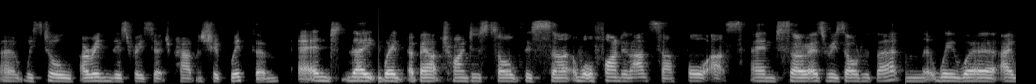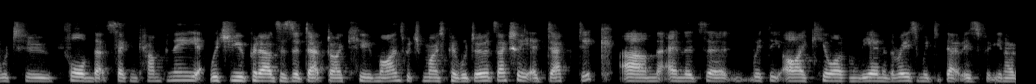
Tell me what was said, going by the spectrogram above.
uh, we still are in this research partnership with them. And they went about trying to solve this, uh, well, find an answer for us. And so as a result of that, um, we were able to form that second company, which you pronounce as Adapt IQ Minds, which most people do. It's actually a Adaptic, um, and it's a, with the IQ on the end. And the reason we did that is, for, you know,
